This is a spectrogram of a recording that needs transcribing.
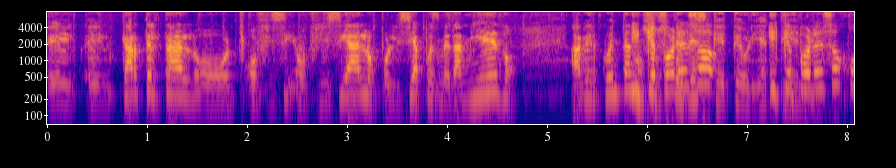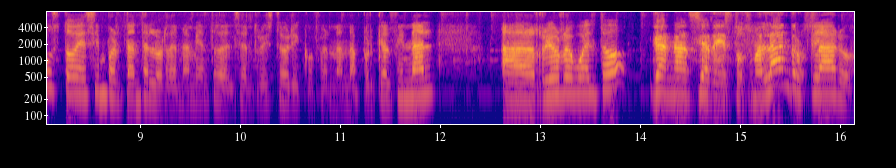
el, el cártel tal o ofici- oficial o policía, pues me da miedo. A ver, cuéntanos y que por ustedes eso qué teoría y que por eso justo es importante el ordenamiento del centro histórico Fernanda porque al final a Río Revuelto Ganancia de estos malandros. Claro,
